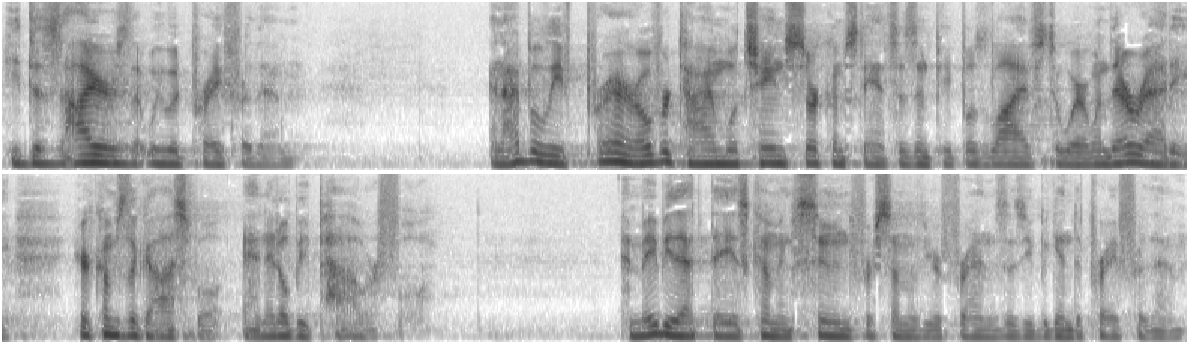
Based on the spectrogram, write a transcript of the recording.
He desires that we would pray for them. And I believe prayer over time will change circumstances in people's lives to where when they're ready, here comes the gospel and it'll be powerful. And maybe that day is coming soon for some of your friends as you begin to pray for them.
